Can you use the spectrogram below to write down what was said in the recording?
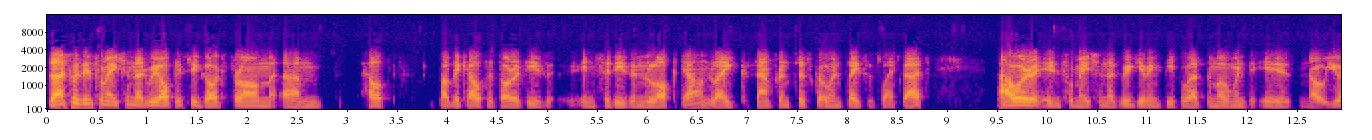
That was information that we obviously got from um, health, public health authorities in cities in lockdown, like San Francisco and places like that. Our information that we're giving people at the moment is no, you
